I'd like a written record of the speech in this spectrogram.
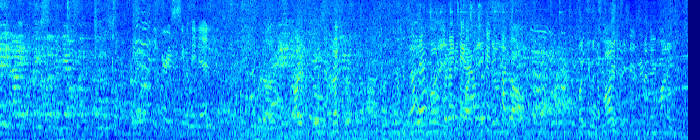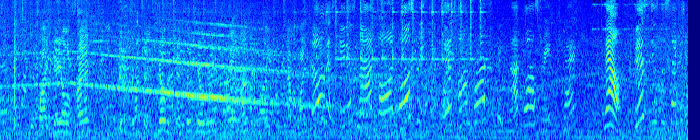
I'd be curious to see what they did. But, uh, started doing investment, was worth his money, Would I take like out eight the billion company? dollars. But she was a miser, she didn't spend any money. She would buy day-old bread, bunch of children, she had two children, they had birthday parties, she didn't have. Notice, it is not on Wall Street. It is on Broad Street, not Wall Street, okay? Now, sở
